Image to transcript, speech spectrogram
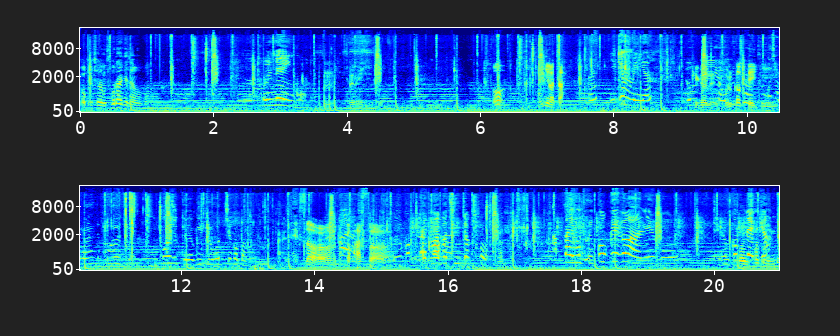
오빠처럼 소라게 잡아봐. 이거 돌멩인 거. 응 돌멩이고. 어 언니 왔다. 응? 이게 뭐야? 그거는 굴껍데기. 그거 잡았는데 보여줘. 보여줄게. 여기 이거 찍어봐. 아, 됐어. 누가 봤어. 아 봐봐 진짜 커. 아빠 이거 불꽃게가 아니고 불꽃대기야? 차돌인데?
